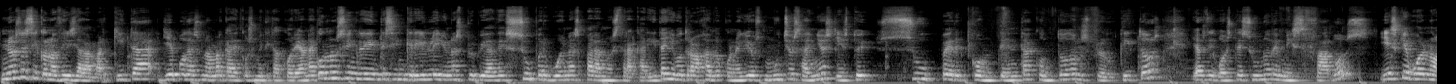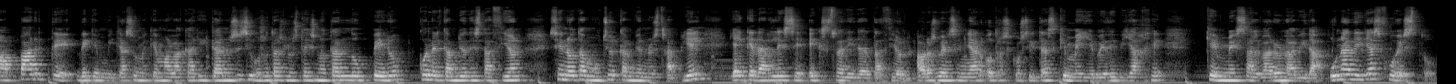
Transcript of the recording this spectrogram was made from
No sé si conocéis ya la marquita, Yepoda es una marca de cosmética coreana con unos ingredientes increíbles y unas propiedades súper buenas para nuestra carita. Llevo trabajando con ellos muchos años y estoy súper contenta con todos los productitos. Ya os digo, este es uno de mis favos. Y es que, bueno, aparte de que en mi caso me quema la carita, no sé si vosotras lo estáis notando, pero con el cambio de estación se nota mucho el cambio en nuestra piel y hay que darle ese extra de hidratación. Ahora os voy a enseñar otras cositas que me llevé de viaje que me salvaron la vida. Una de ellas fue esto.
